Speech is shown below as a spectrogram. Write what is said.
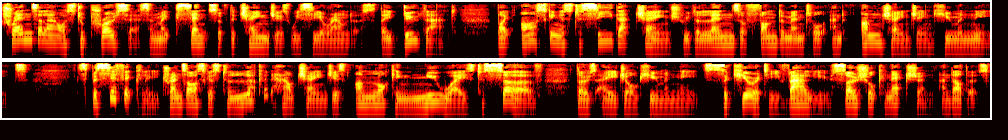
Trends allow us to process and make sense of the changes we see around us. They do that by asking us to see that change through the lens of fundamental and unchanging human needs. Specifically, trends ask us to look at how change is unlocking new ways to serve those age-old human needs, security, value, social connection, and others.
